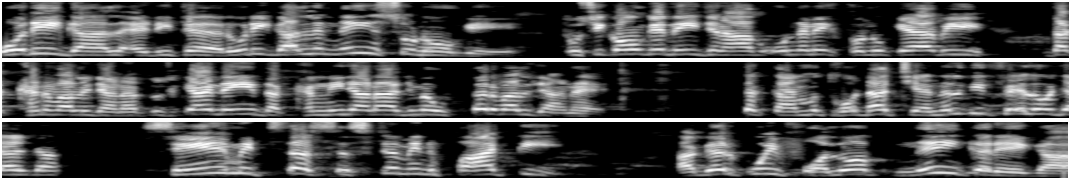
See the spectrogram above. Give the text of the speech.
ਉਹਦੀ ਗੱਲ ਐਡੀਟਰ ਉਹਦੀ ਗੱਲ ਨਹੀਂ ਸੁਣੋਗੇ, ਤੁਸੀਂ ਕਹੋਗੇ, ਨਹੀਂ ਜਨਾਬ, ਉਹਨਾਂ ਨੇ ਤੁਹਾਨੂੰ ਕਿਹਾ ਵੀ ਦੱਖਣ ਵੱਲ ਜਾਣਾ। ਤੁਸੀਂ ਕਿਹਾ ਨਹੀਂ ਦੱਖਣ ਨਹੀਂ ਜਾਣਾ ਅੱਜ ਮੈਂ ਉੱਤਰ ਵੱਲ ਜਾਣਾ ਹੈ। ਤਾਂ ਕੰਮ ਤੁਹਾਡਾ ਚੈਨਲ ਵੀ ਫੇਲ ਹੋ ਜਾਏਗਾ। Same it's the system in party ਅਗਰ ਕੋਈ ਫਾਲੋ ਅਪ ਨਹੀਂ ਕਰੇਗਾ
